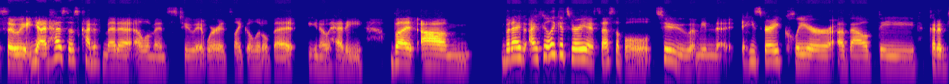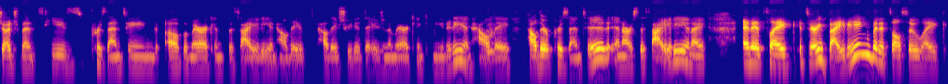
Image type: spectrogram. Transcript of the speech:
so yeah, it has those kind of meta elements to it where it's like a little bit you know heady, but um, but I I feel like it's very accessible too. I mean, he's very clear about the kind of judgments he's presenting of American society and how they've how they've treated the Asian American community and how they how they're presented in our society and i and it's like it's very biting but it's also like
